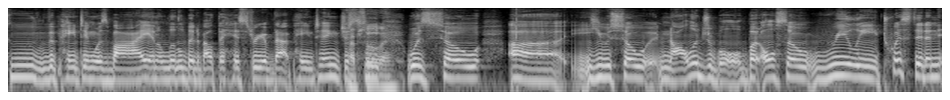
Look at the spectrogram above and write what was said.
who the painting was by and a little bit about the history of that painting. Just Absolutely. he was so uh, he was so knowledgeable, but also really twisted. And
